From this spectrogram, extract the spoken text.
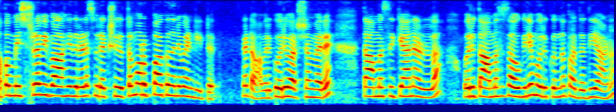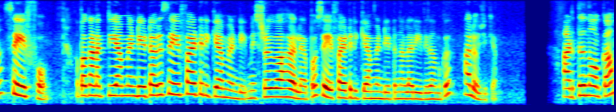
അപ്പം മിശ്ര വിവാഹിതരുടെ സുരക്ഷിതത്വം ഉറപ്പാക്കുന്നതിന് വേണ്ടിയിട്ട് കേട്ടോ? അവർക്ക് ഒരു വർഷം വരെ താമസിക്കാനുള്ള ഒരു താമസ സൗകര്യം ഒരുക്കുന്ന പദ്ധതിയാണ് സേഫ് ഹോം. അപ്പോൾ കണക്ട് ചെയ്യാൻ വേണ്ടിയിട്ട് അവർ സേഫായിട്ടിരിക്കാൻ വേണ്ടി മിശ്ര വിവാഹമല്ലേ? അപ്പോൾ സേഫായിട്ടിരിക്കാൻ വേണ്ടിയിട്ട് എന്നുള്ള രീതിയിൽ നമുക്ക് ആലോചിക്കാം. അടുത്ത് നോക്കാം.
